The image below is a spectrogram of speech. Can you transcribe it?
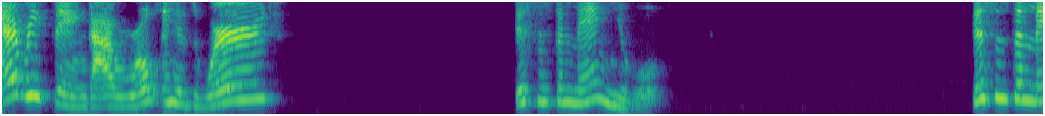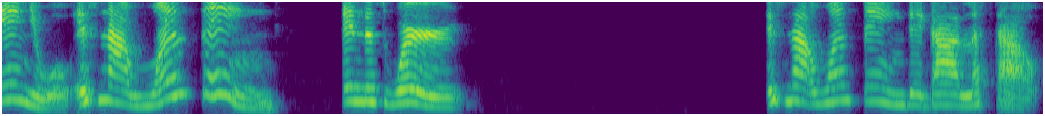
everything God wrote in his word, this is the manual. This is the manual. It's not one thing in this word. It's not one thing that God left out.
